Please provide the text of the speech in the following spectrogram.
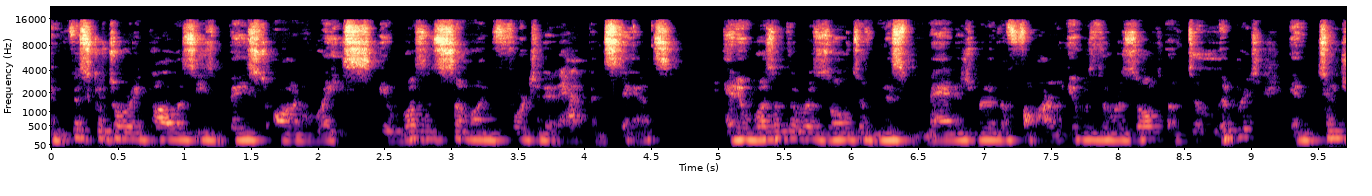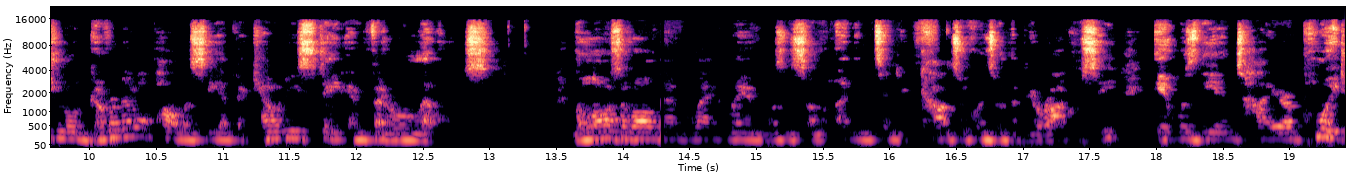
confiscatory policies based on race. It wasn't some unfortunate happenstance. And it wasn't the result of mismanagement of the farm. It was the result of deliberate, intentional governmental policy at the county, state, and federal levels. The loss of all that black land wasn't some unintended consequence of the bureaucracy. It was the entire point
